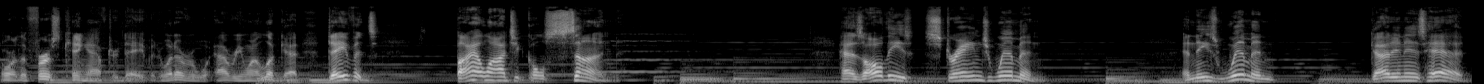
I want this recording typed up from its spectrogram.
or the first king after David, whatever, however you want to look at, David's biological son has all these strange women. And these women got in his head.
